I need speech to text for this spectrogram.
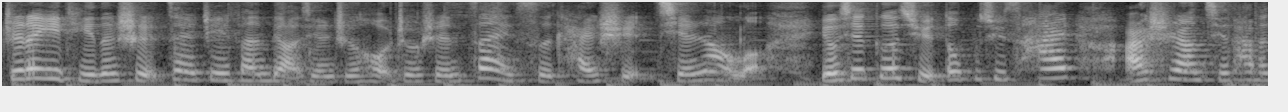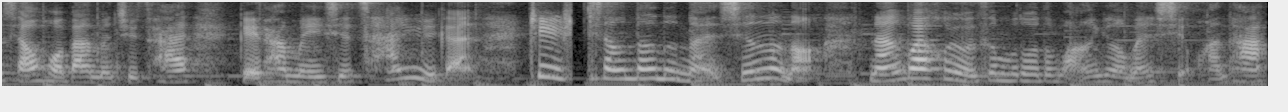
值得一提的是，在这番表现之后，周深再次开始谦让了，有些歌曲都不去猜，而是让其他的小伙伴们去猜，给他们一些参与感，这也是相当的暖心了呢。难怪会有这么多的网友们喜欢他。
